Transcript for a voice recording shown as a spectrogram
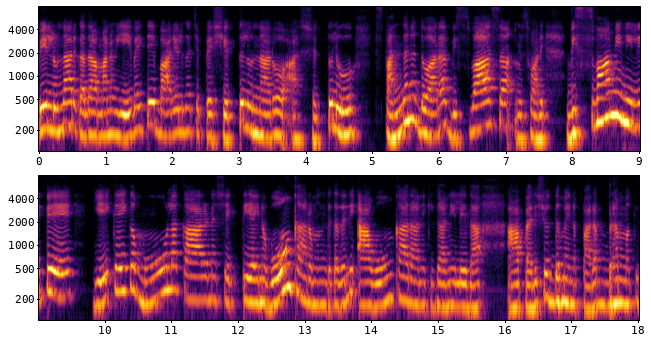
వీళ్ళు ఉన్నారు కదా మనం ఏవైతే భార్యలుగా చెప్పే శక్తులు ఉన్నారో ఆ శక్తులు స్పందన ద్వారా విశ్వాస సారీ విశ్వాన్ని నిలిపే ఏకైక మూల కారణ శక్తి అయిన ఓంకారం ఉంది కదండి. ఆ ఓంకారానికి కానీ లేదా ఆ పరిశుద్ధమైన పరబ్రహ్మకి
